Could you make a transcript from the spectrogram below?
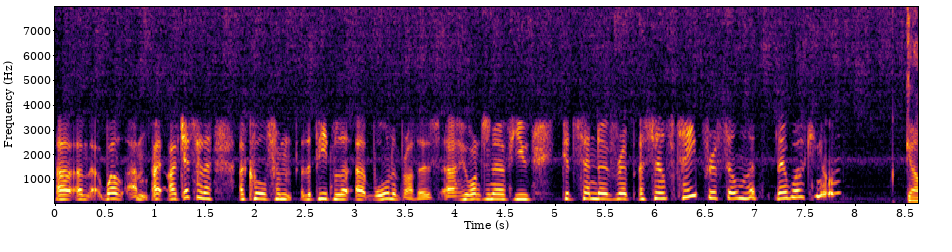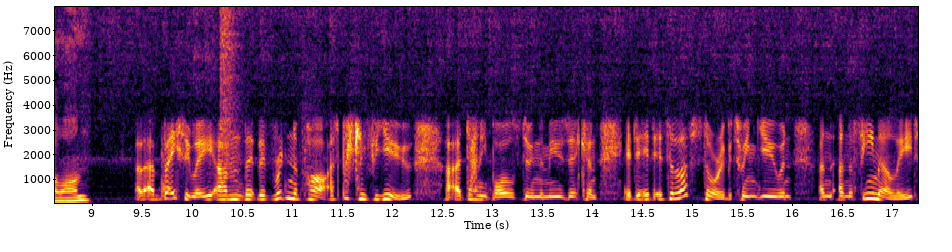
Uh, um, well, um, I, I've just had a, a call from the people at, at Warner Brothers uh, who want to know if you could send over a, a self-tape for a film that they're working on. Go on. Uh, basically, um, they, they've written a part, especially for you. Uh, Danny Boyle's doing the music, and it, it, it's a love story between you and, and, and the female lead,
